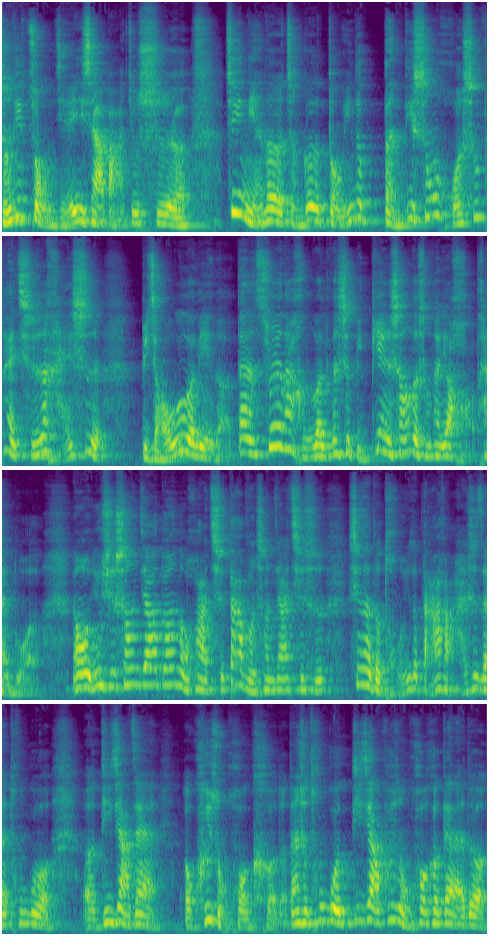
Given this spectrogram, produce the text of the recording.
整体总结一下吧，就是这一年的整个的抖音的本地生活生态其实还是。比较恶劣的，但虽然它很恶劣，但是比电商的生态要好太多了。然后，尤其商家端的话，其实大部分商家其实现在的统一的打法还是在通过呃低价在呃亏损获客的。但是通过低价亏损获客带来的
